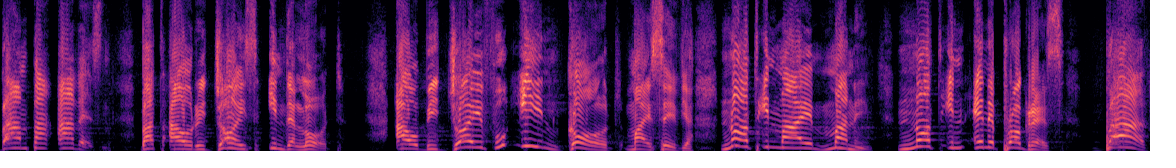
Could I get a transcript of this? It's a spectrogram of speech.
bumper harvest, but I'll rejoice in the Lord. I'll be joyful in God, my Savior, not in my money, not in any progress, but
